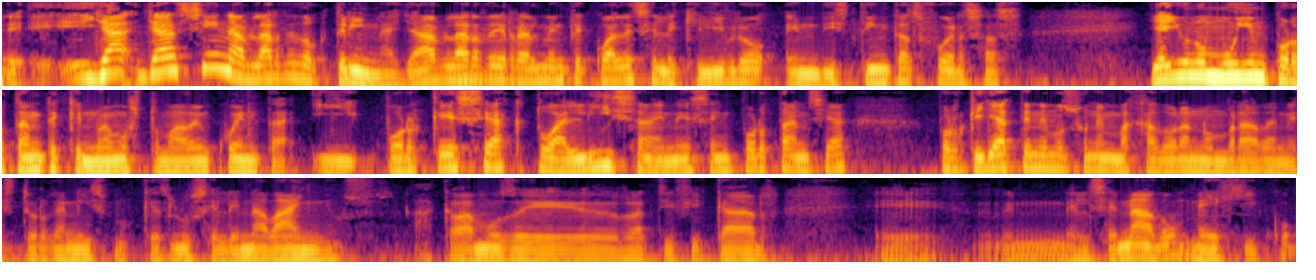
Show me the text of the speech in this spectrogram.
Eh, y ya, ya sin hablar de doctrina, ya hablar de realmente cuál es el equilibrio en distintas fuerzas. Y hay uno muy importante que no hemos tomado en cuenta. ¿Y por qué se actualiza en esa importancia? Porque ya tenemos una embajadora nombrada en este organismo, que es Luz Elena Baños. Acabamos de ratificar eh, en el Senado, México,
